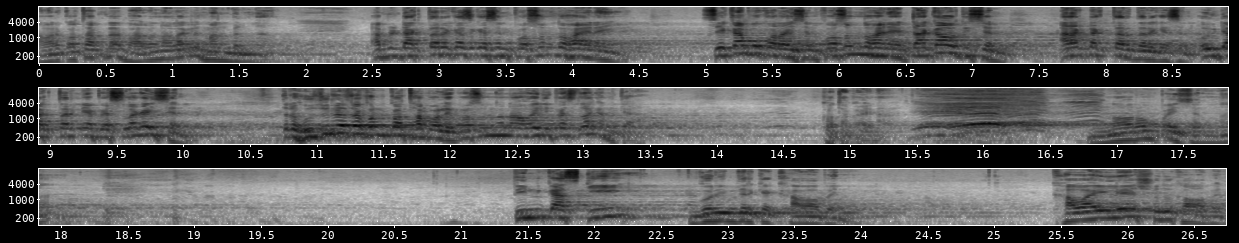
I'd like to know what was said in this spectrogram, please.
আমার কথা আপনার ভালো না লাগলে মানবেন না। আপনি ডাক্তারের কাছে গেছেন, পছন্দ হয় নাই। চেক আপও করাইছেন, পছন্দ হয় নাই, টাকাও দিছেন। আর এক ডাক্তার দ্বারা গেছেন, ওই ডাক্তার নিয়ে পেস লাগাইছেন। তাহলে হুজুরে যখন কথা বলে, পছন্দ না হইলে পেস লাগান কথা কয় না। নরম পাইছেন না? তিন কাজ কি? গরিবদেরকে খাওয়াবেন। খাওয়াইলে শুধু খাওয়াবেন,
